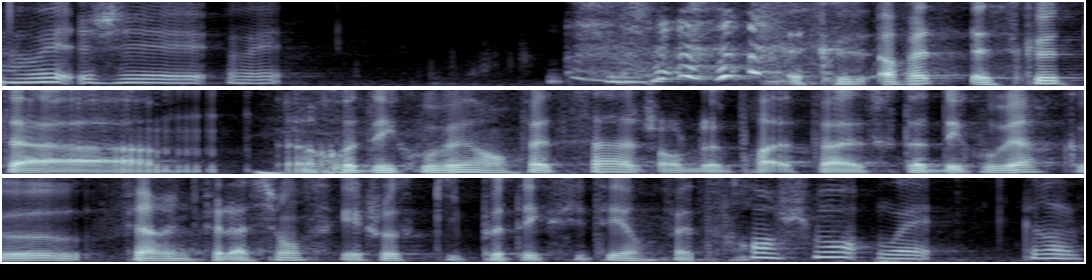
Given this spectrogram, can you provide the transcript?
Ah ouais, j'ai. Ouais. Est-ce que, en fait, est-ce que t'as redécouvert en fait ça, genre le, enfin, est-ce que t'as découvert que faire une fellation c'est quelque chose qui peut t'exciter en fait? Franchement, ouais, grave.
